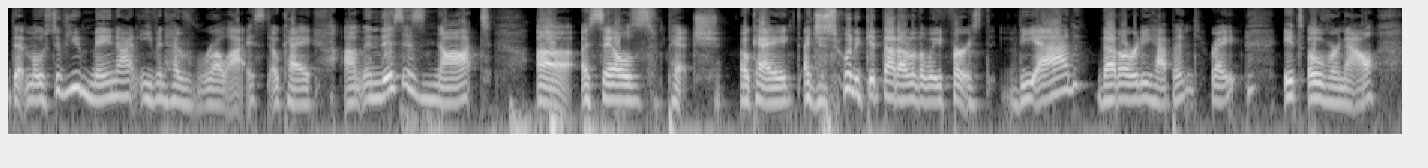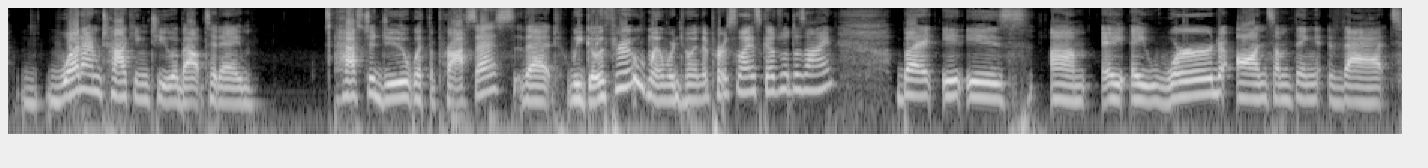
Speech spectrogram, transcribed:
that most of you may not even have realized. Okay. Um, and this is not uh, a sales pitch. Okay. I just want to get that out of the way first. The ad, that already happened, right? It's over now. What I'm talking to you about today has to do with the process that we go through when we're doing the personalized schedule design, but it is um, a, a word on something that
